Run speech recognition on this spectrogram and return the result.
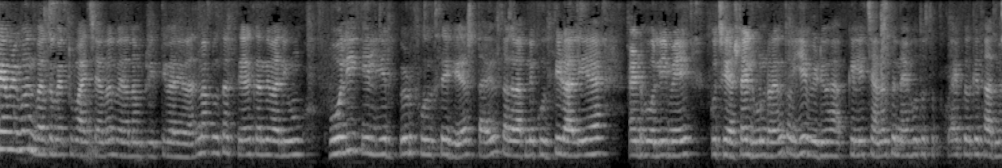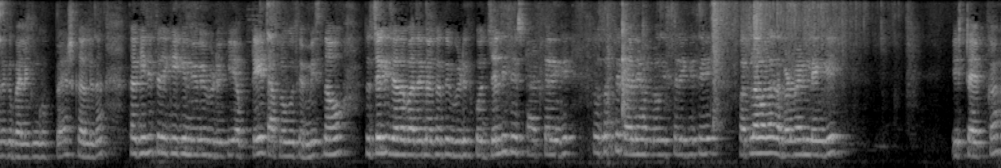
Everyone welcome back to my channel मेरा नाम प्रीति वाली आज मैं आप लोगों के साथ शेयर करने वाली हूँ होली के लिए ब्यूटीफुल से हेयर स्टाइल्स अगर आपने कुर्ती डाली है एंड होली में कुछ हेयर स्टाइल ढूंढ रहे हो तो ये वीडियो है आपके लिए। चैनल पे नए हो तो सब्सक्राइब करके साथ में बेल आइकन को प्रेस कर लेना ताकि इसी तरीके की न्यू न्यू वीडियो की अपडेट आप लोगों से मिस ना हो। तो चलिए ज़्यादा बातें ना करते वीडियो को जल्दी से स्टार्ट करेंगे। तो सबसे पहले हम लोग इस तरीके से पतला वाला रबड़ बैंड लेंगे, इस टाइप का।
